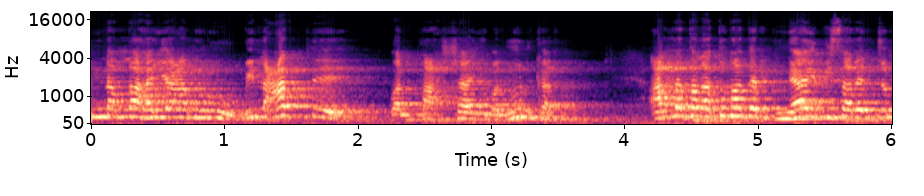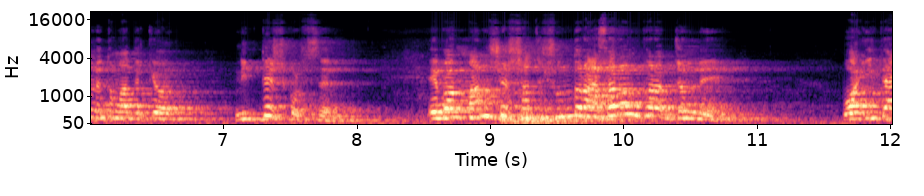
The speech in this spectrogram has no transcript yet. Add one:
ইন্নাল্লাহ ইয়ামুরু বিল ওয়াল ফাহশাই ওয়াল মুনকার। আল্লাহ তাআলা তোমাদের ন্যায় বিচারের জন্য তোমাদেরকে নির্দেশ করছেন। এবং মানুষের সাথে সুন্দর আচরণ করার জন্যে, ওয়া ইতা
